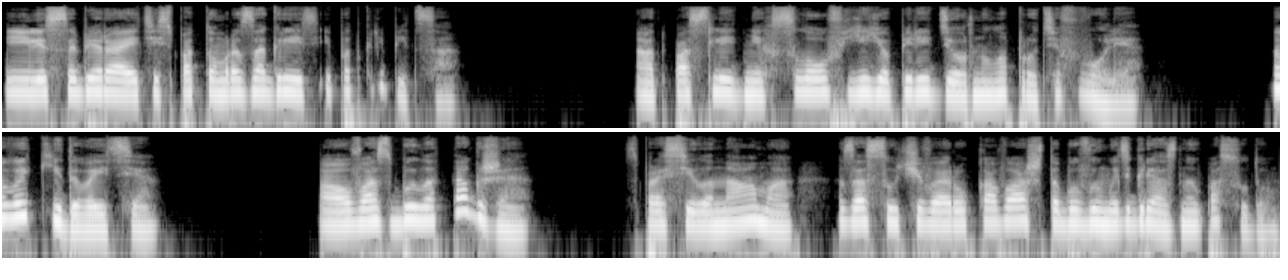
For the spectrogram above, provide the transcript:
Или собираетесь потом разогреть и подкрепиться? От последних слов ее передернуло против воли. «Выкидывайте». «А у вас было так же?» — спросила Нама, засучивая рукава, чтобы вымыть грязную посуду.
